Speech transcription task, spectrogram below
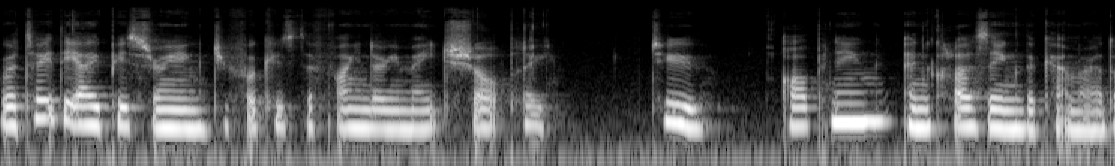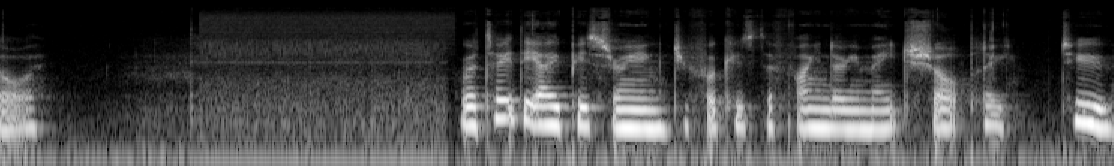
Rotate the eyepiece ring to focus the finder image sharply. 2. Opening and closing the camera door. Rotate the eyepiece ring to focus the finder image sharply. 2.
